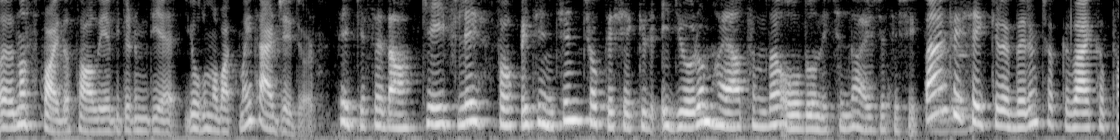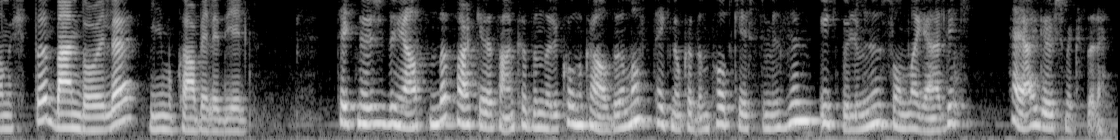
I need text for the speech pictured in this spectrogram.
e, nasıl fayda sağlayabilirim diye yoluma bakmayı tercih ediyorum. Peki Seda, keyifli sohbetin için çok teşekkür ediyorum. Hayatımda olduğun için de ayrıca teşekkür ben ediyorum. Ben teşekkür ederim. Çok güzel kapanıştı. Ben de öyle. mukabele diyelim. Teknoloji dünyasında fark yaratan kadınları konuk aldığımız Tekno Kadın podcast'imizin ilk bölümünün sonuna geldik. Her ay görüşmek üzere.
